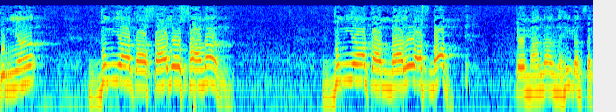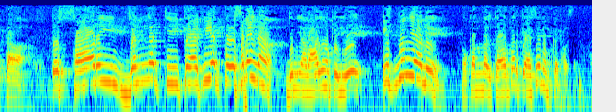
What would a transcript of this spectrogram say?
دنیا دنیا کا ساز و سامان، دنیا کا مال و اسباب پیمانہ نہیں بن سکتا، تو ساری جنت کی کیفیت کو سمجھنا دنیا والوں کے لیے اس دنیا میں مکمل طور پر کیسے ممکن ہو سکتا۔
